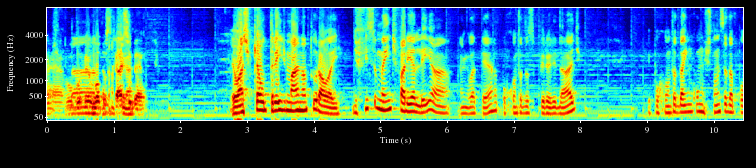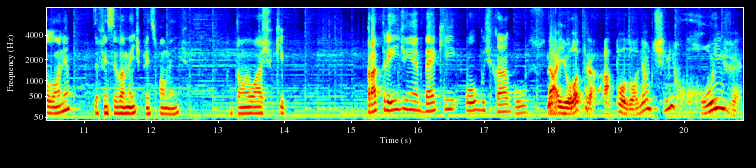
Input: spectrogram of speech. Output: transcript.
É, vou, dá, eu vou buscar esse back. Eu acho que é o trade mais natural aí. Dificilmente faria lei a, Inglaterra por conta da superioridade e por conta da inconstância da Polônia, defensivamente principalmente. Então eu acho que para trading é back ou buscar gols. Não, e outra, a Polônia é um time ruim, velho.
